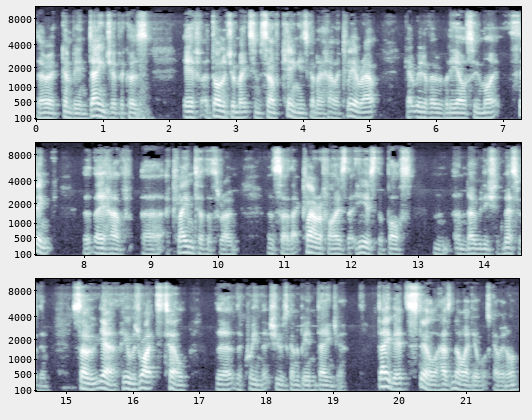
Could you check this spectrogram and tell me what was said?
They're going to be in danger because if Adonijah makes himself king, he's going to have a clear out, get rid of everybody else who might think that they have uh, a claim to the throne. And so that clarifies that he is the boss and, and, nobody should mess with him. So yeah, he was right to tell the the queen that she was going to be in danger. David still has no idea what's going on.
